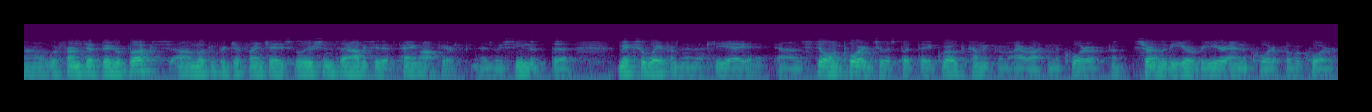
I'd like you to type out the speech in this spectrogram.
where firms have bigger books, um, looking for differentiated solutions, and obviously that's paying off here as we've seen the mix away from MFDA um, still important to us, but the growth coming from IIROC in the quarter, um, certainly the year-over-year and the quarter-over-quarter.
